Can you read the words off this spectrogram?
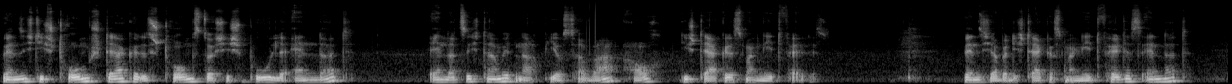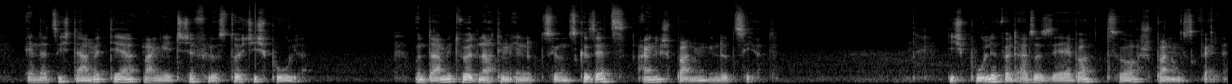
Wenn sich die Stromstärke des Stroms durch die Spule ändert, ändert sich damit nach Biot-Savart auch die Stärke des Magnetfeldes. Wenn sich aber die Stärke des Magnetfeldes ändert, ändert sich damit der magnetische Fluss durch die Spule. Und damit wird nach dem Induktionsgesetz eine Spannung induziert. Die Spule wird also selber zur Spannungsquelle.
